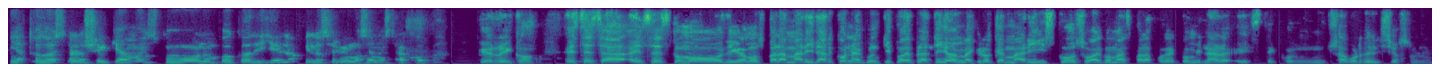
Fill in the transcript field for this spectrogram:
Y a todo esto lo shakeamos con un poco de hielo y lo servimos en nuestra copa. Qué rico. Este, está, este es como, digamos, para maridar con algún tipo de platillo. Me imagino que mariscos o algo más para poder combinar este, con un sabor delicioso, ¿no?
